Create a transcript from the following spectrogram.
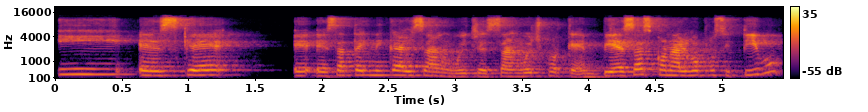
Y es que e, esa técnica del sándwich es sándwich porque empiezas con algo positivo,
